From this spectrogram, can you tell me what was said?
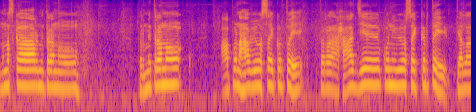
नमस्कार मित्रांनो. तर मित्रांनो आपण हा व्यवसाय करतो आहे तर हा जे कोणी व्यवसाय करतंय त्याला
